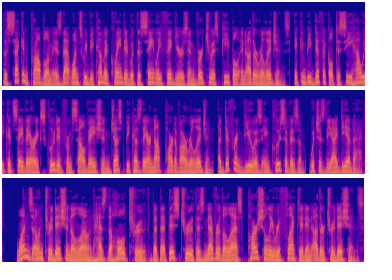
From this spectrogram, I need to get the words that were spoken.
The second problem is that once we become acquainted with the saintly figures and virtuous people in other religions, it can be difficult to see how we could say they are excluded from salvation just because they are not part of our religion. A different view is inclusivism, which is the idea that one's own tradition alone has the whole truth but that this truth is nevertheless partially reflected in other traditions.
